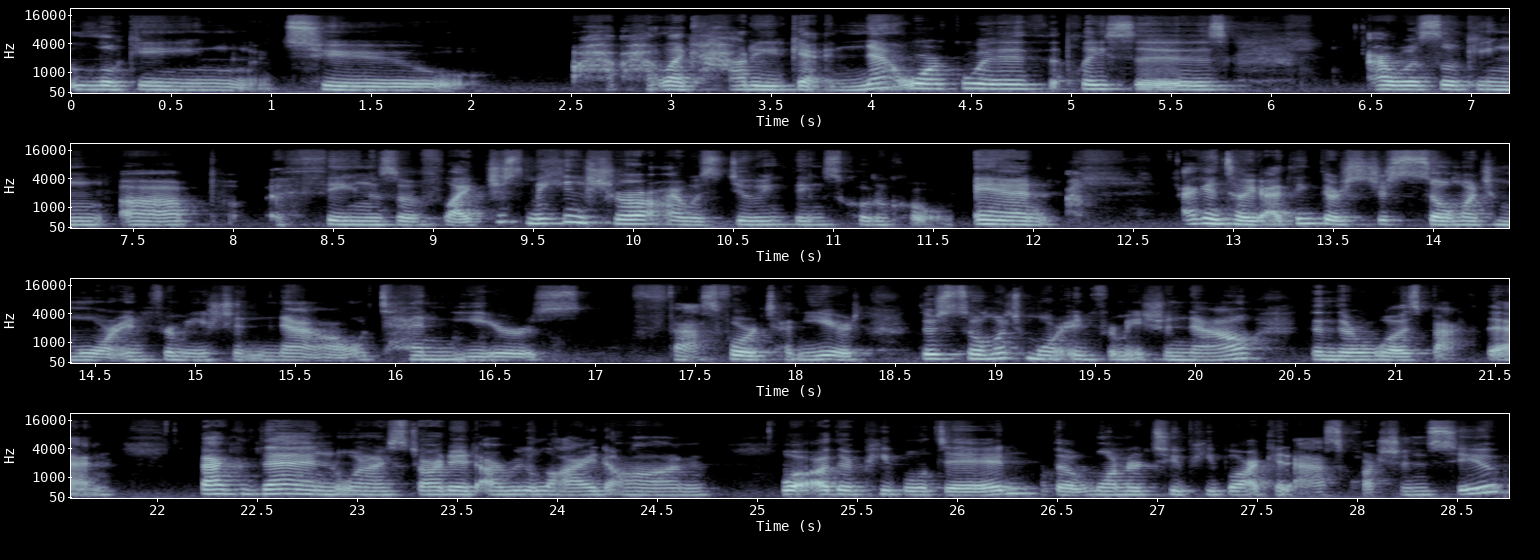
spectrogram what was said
looking to like how do you get network with places. I was looking up things of like just making sure I was doing things quote unquote. And I can tell you, I think there's just so much more information now, 10 years, fast forward 10 years, there's so much more information now than there was back then. Back then, when I started, I relied on what other people did, the one or two people I could ask questions to.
